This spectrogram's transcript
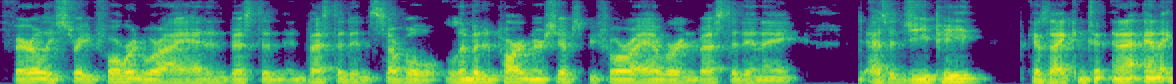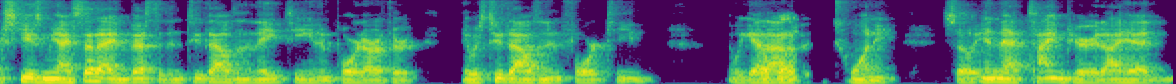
fairly straightforward. Where I had invested invested in several limited partnerships before I ever invested in a as a GP because I can and, and, excuse me, I said I invested in 2018 in Port Arthur. It was 2014. We got okay. out of it 20. So in that time period, I had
